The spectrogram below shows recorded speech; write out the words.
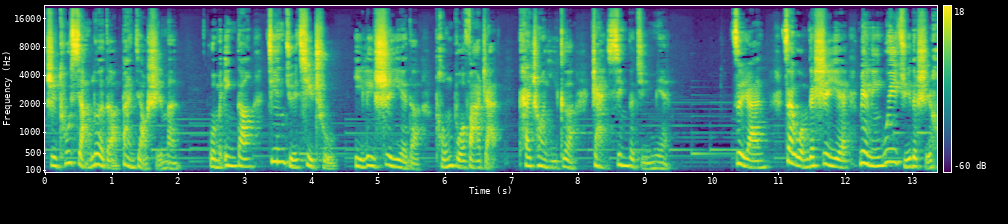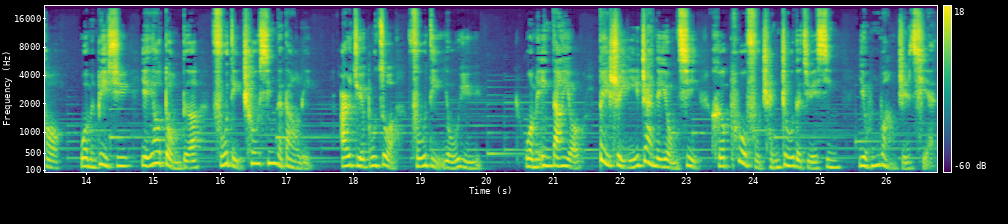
只图享乐的绊脚石们，我们应当坚决弃除，以利事业的蓬勃发展，开创一个崭新的局面。自然，在我们的事业面临危局的时候，我们必须也要懂得釜底抽薪的道理，而绝不做釜底游鱼。我们应当有背水一战的勇气和破釜沉舟的决心，勇往直前。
